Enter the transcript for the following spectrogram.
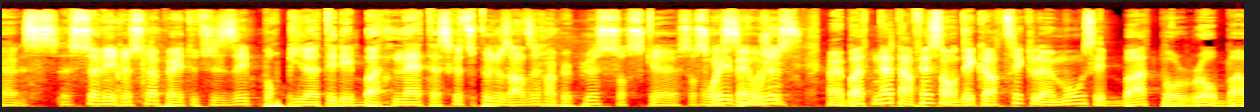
euh, ce virus-là peut être utilisé pour piloter des botnets. Est-ce que tu peux nous en dire un peu plus sur ce que sur ce oui, que c'est? ben juste? Un botnet, en fait, si on décortique le mot, c'est bot pour robot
